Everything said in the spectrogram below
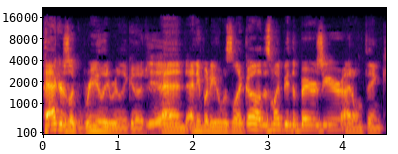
Packers look really, really good. Yeah. And anybody who was like, "Oh, this might be the Bears' year," I don't think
